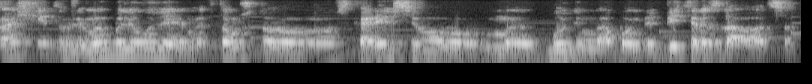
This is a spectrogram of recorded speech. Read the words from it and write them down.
рассчитывали, мы были уверены в том, что, скорее всего, мы будем на бомбе Питера сдаваться.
